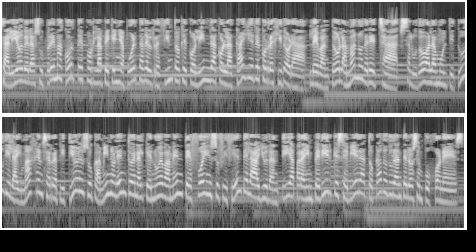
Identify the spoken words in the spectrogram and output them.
Salió de la Suprema Corte por la pequeña puerta del recinto que colinda con la calle de Corregidora, levantó la mano derecha, saludó a la multitud y la imagen se repitió en su camino lento en el que nuevamente fue insuficiente la ayudantía para impedir que se viera tocado durante los empujones.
